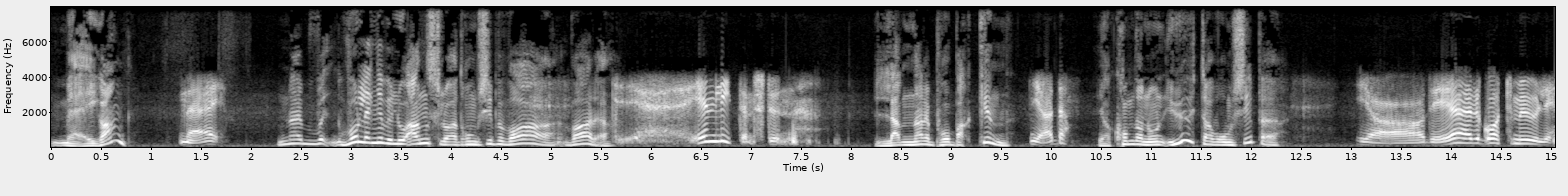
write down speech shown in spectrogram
med en gang? Nei, Nei, hvor hvor lenge vil du anslå at romskipet var, var der? en liten stund. Landa det på bakken? Ja da. Ja, Kom det noen ut av romskipet? Ja, det er godt mulig.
